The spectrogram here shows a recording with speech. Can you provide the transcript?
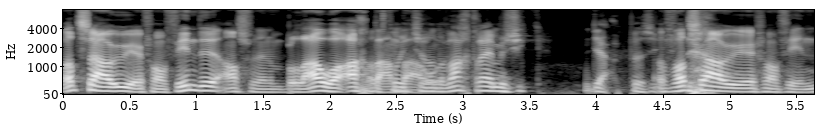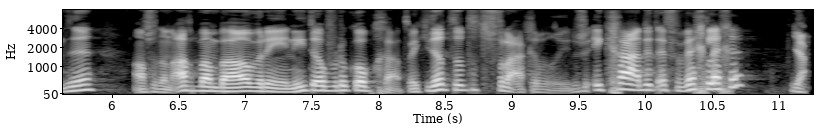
Wat zou u ervan vinden als we een blauwe wat achtbaan vond je van de bouwen? wachtrijmuziek? Ja, precies. Of wat zou u ervan vinden als we een achtbaan bouwen waarin je niet over de kop gaat? Weet je, dat, dat, dat vragen wil je. Dus ik ga dit even wegleggen. Ja.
